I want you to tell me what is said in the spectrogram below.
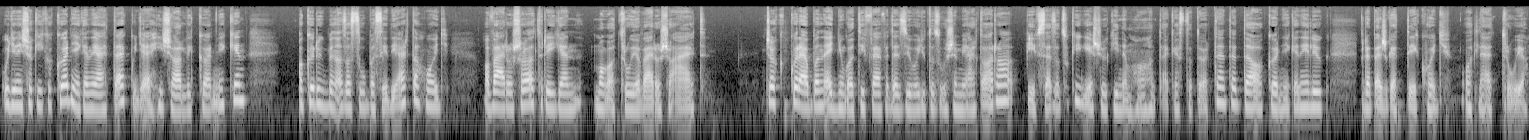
Ugyanis akik a környéken éltek, ugye Hisarlik környékén, a körükben az a szóbeszéd járta, hogy a város alatt régen maga Trója városa állt. Csak korábban egy nyugati felfedező vagy utazó sem járt arra évszázadokig, és ők így nem hallhatták ezt a történetet, de a környéken élők repesgették, hogy ott lehet Trója.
